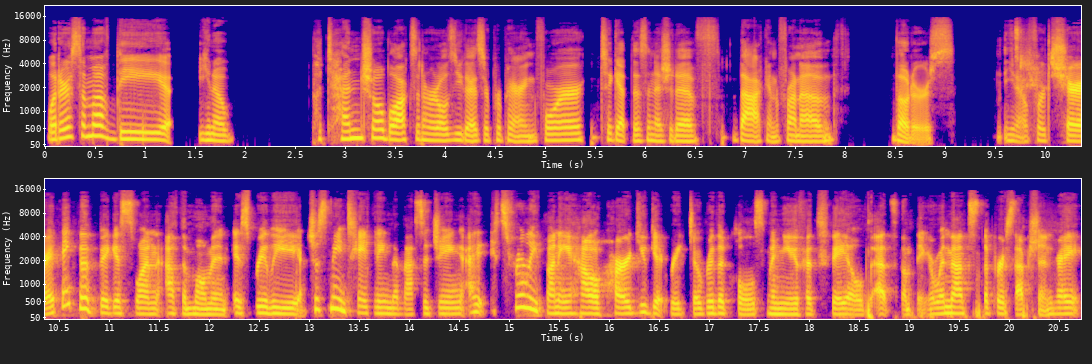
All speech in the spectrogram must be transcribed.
What are some of the, you know, potential blocks and hurdles you guys are preparing for to get this initiative back in front of voters? You know, for Sure. I think the biggest one at the moment is really just maintaining the messaging. I, it's really funny how hard you get raked over the coals when you have failed at something or when that's the perception, right?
